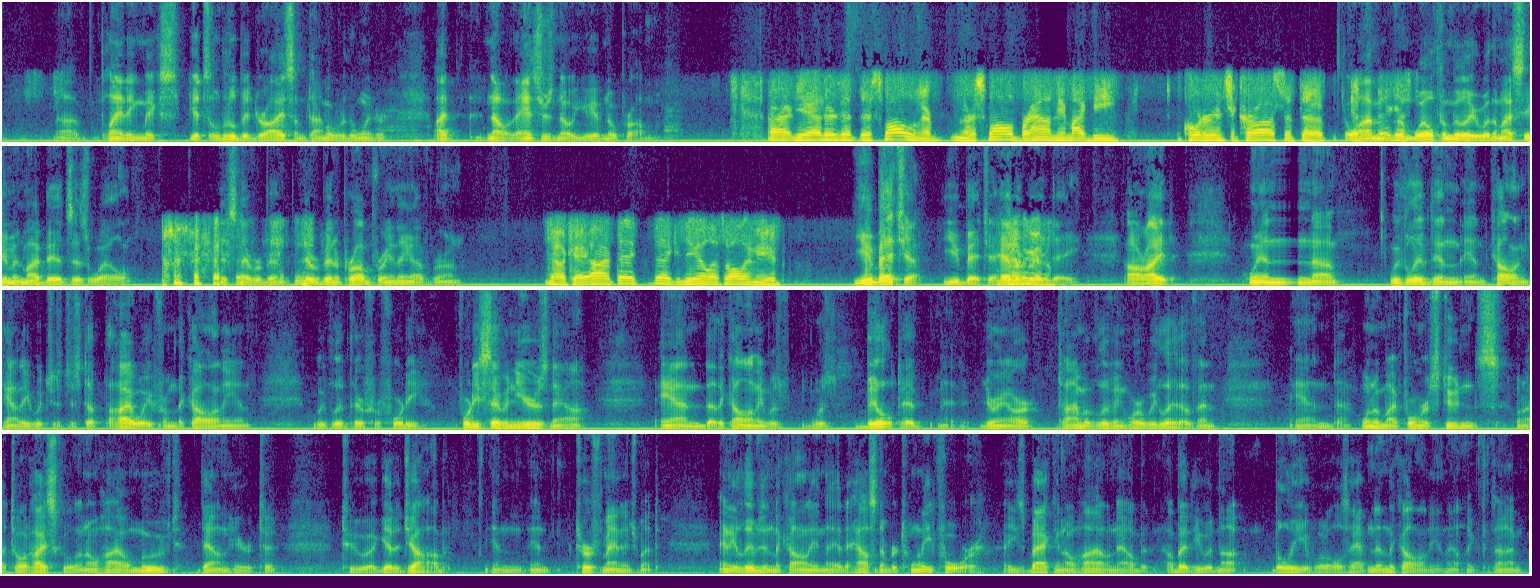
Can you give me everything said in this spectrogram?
uh, planting mix gets a little bit dry sometime over the winter. I no, the answer is no. You have no problem. All right, yeah, they're they're small and they're they're small brown. They might be quarter inch across at the. Oh, at I'm the I'm well familiar with them. I see them in my beds as well. it's never been never been a problem for anything I've grown. Okay, all right, thank thank you, Neil. That's all I needed. You betcha. You betcha. Have, Have a great day. All right. When uh, we've lived in, in Collin County, which is just up the highway from the colony, and we've lived there for 40, 47 years now. And uh, the colony was, was built at, during our time of living where we live. And, and uh, one of my former students, when I taught high school in Ohio, moved down here to, to uh, get a job in, in turf management. And he lived in the colony and they had a house number 24 he's back in ohio now but i'll bet he would not believe what all's happened in the colony in that length of time.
